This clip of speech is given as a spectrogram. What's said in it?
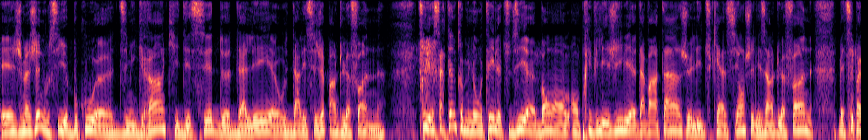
Et j'imagine aussi, il y a beaucoup euh, d'immigrants qui décident d'aller euh, dans les cégeps anglophones. Tu sais, il y a certaines communautés, là, tu dis, euh, bon, on, privilégie davantage l'éducation chez les anglophones, mais tu sais, par,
